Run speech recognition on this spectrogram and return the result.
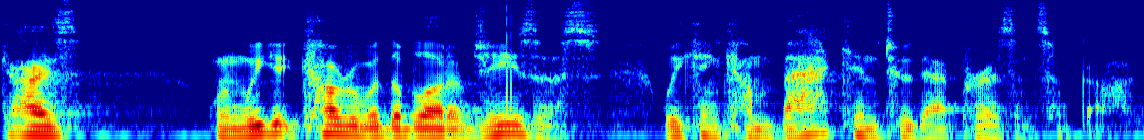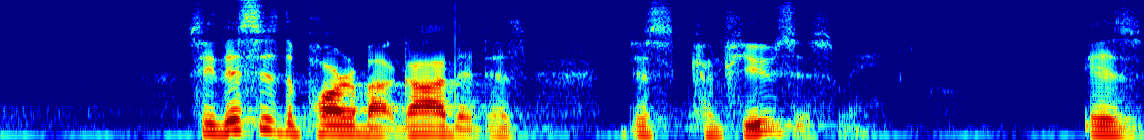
Guys, when we get covered with the blood of Jesus, we can come back into that presence of God. See, this is the part about God that just, just confuses me. Is,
